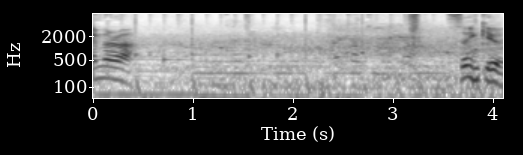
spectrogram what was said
camera. Thank you.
